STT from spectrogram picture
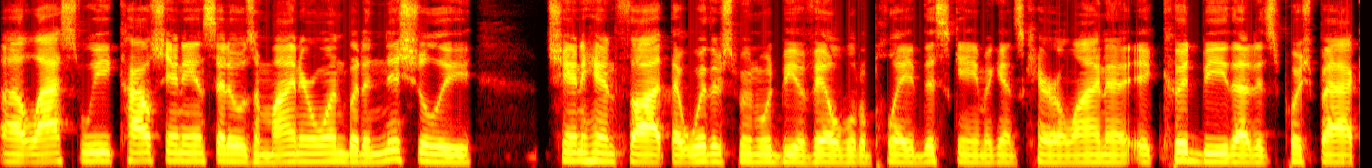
uh, last week. Kyle Shanahan said it was a minor one, but initially – Shanahan thought that Witherspoon would be available to play this game against Carolina. It could be that it's pushed back,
